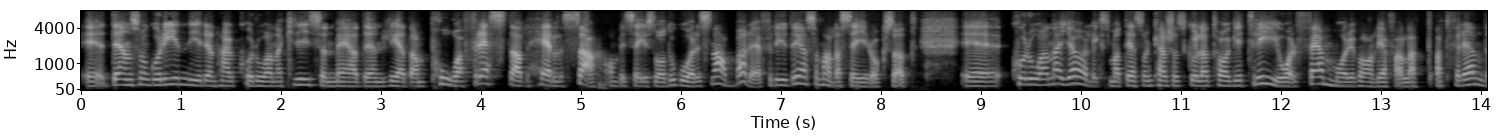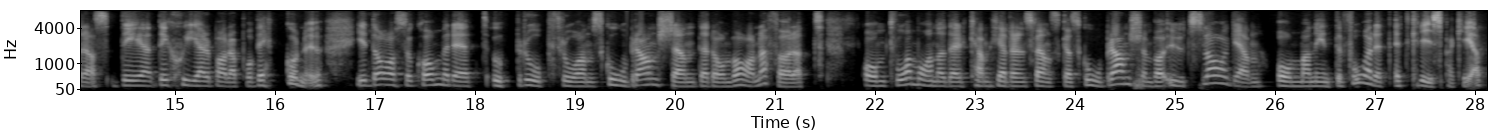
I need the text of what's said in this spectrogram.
Eh, den som går in i den här coronakrisen med en redan påfrestad hälsa, om vi säger så, då går det snabbare. För det är ju det som alla säger också att eh, corona gör liksom att det som kanske skulle ha tagit tre år, fem år i vanliga fall att, att förändras, det, det sker bara på veckor nu. Idag så kommer det ett upprop från skobranschen där de varnar för att om två månader kan hela den svenska skobranschen vara utslagen om man inte får ett, ett krispaket.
